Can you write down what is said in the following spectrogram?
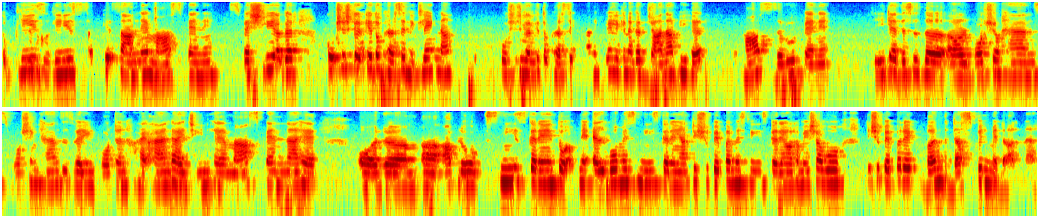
तो प्लीज़ प्लीज़ सबके सामने मास्क पहने। स्पेशली अगर कोशिश करके तो घर से निकलें ना। कोशिश हम्म। करके तो घर से ना निकलें लेकिन अगर जाना भी है मास्क ज़रूर पहने। ठीक है दिस इज़ द और wash your hands washing hands is very important hand hygiene है मास्क पहनना है और आप लोग स्नीज करें तो अपने एल्बो में स्नीज करें या टिश्यू पेपर में स्नीज करें और हमेशा वो टिश्यू पेपर एक बंद डस्टबिन में डालना है।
